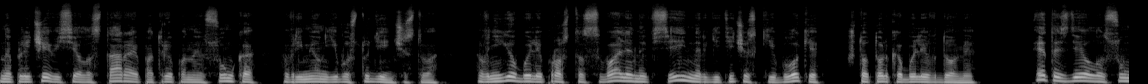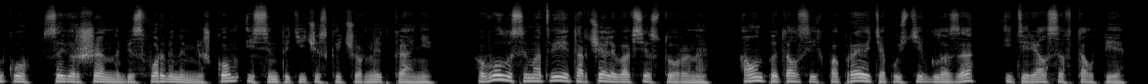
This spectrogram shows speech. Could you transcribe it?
на плече висела старая потрепанная сумка времен его студенчества. В нее были просто свалены все энергетические блоки, что только были в доме. Это сделало сумку совершенно бесформенным мешком из синтетической черной ткани. Волосы Матвея торчали во все стороны, а он пытался их поправить, опустив глаза, и терялся в толпе.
